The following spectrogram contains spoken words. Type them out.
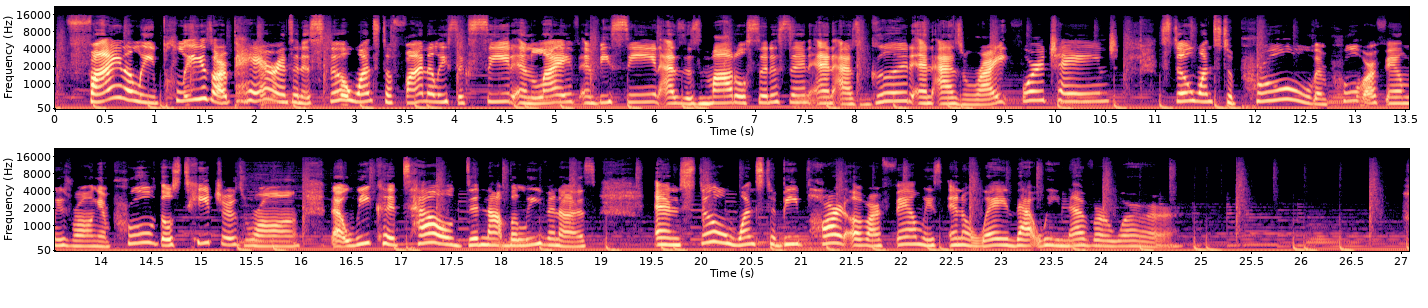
finally please our parents and it still wants to finally succeed in life and be seen as this model citizen and as good and as right for a change. Still wants to prove and prove our families wrong and prove those teachers wrong that we could tell did not believe in us and still wants to be part of our families in a way that we never were.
